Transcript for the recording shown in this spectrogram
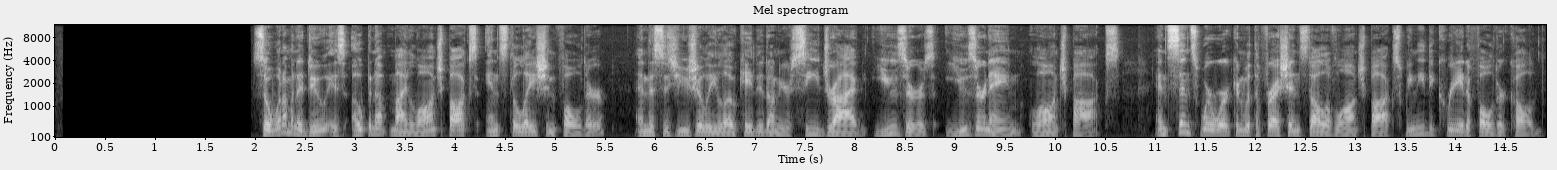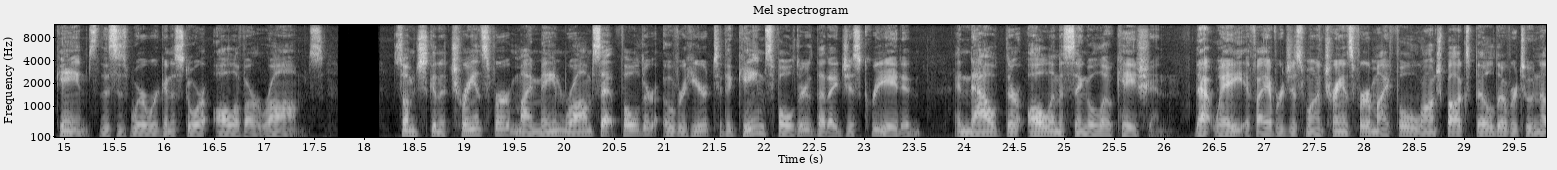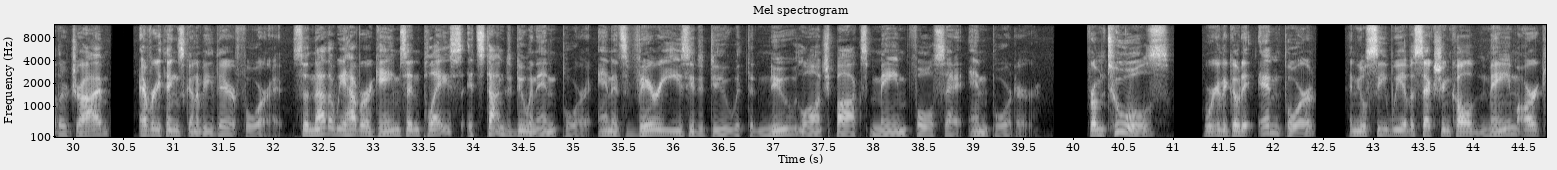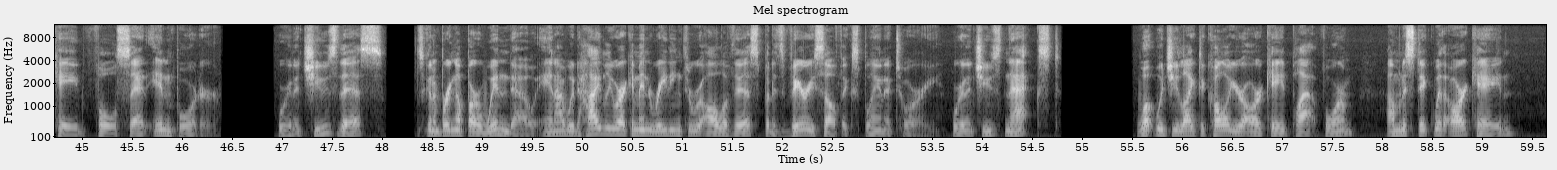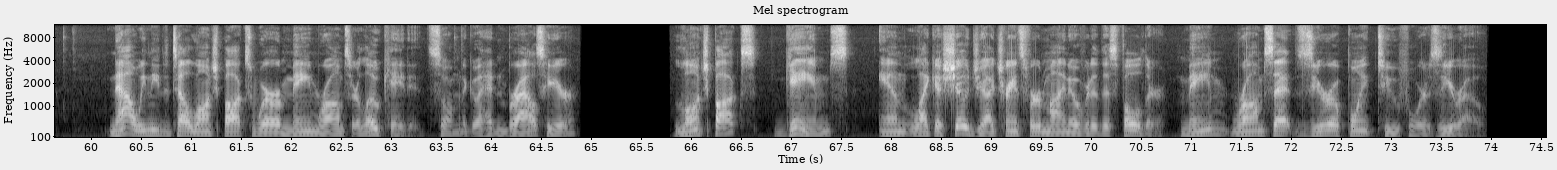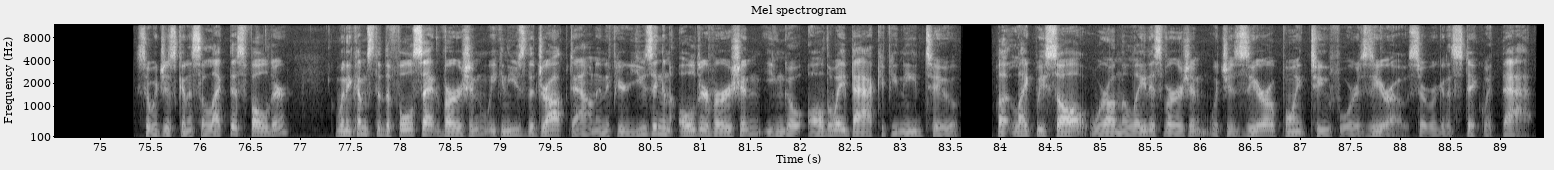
So what I'm going to do is open up my Launchbox installation folder, and this is usually located on your C drive, users, username, Launchbox. And since we're working with a fresh install of Launchbox, we need to create a folder called Games. This is where we're going to store all of our ROMs. So I'm just going to transfer my MAME ROM set folder over here to the Games folder that I just created, and now they're all in a single location. That way, if I ever just want to transfer my full Launchbox build over to another drive, everything's going to be there for it. So now that we have our games in place, it's time to do an import, and it's very easy to do with the new Launchbox MAME full set importer. From Tools, we're going to go to Import, and you'll see we have a section called MAME Arcade Full Set Importer. We're going to choose this. It's going to bring up our window, and I would highly recommend reading through all of this, but it's very self-explanatory. We're going to choose Next. What would you like to call your arcade platform? I'm going to stick with Arcade. Now we need to tell Launchbox where our MAME ROMs are located. So I'm going to go ahead and browse here. Launchbox, Games, and like I showed you, I transferred mine over to this folder, MAME ROM set 0.240. So we're just going to select this folder. When it comes to the full set version, we can use the drop down, and if you're using an older version, you can go all the way back if you need to. But like we saw, we're on the latest version, which is 0.240, so we're going to stick with that.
